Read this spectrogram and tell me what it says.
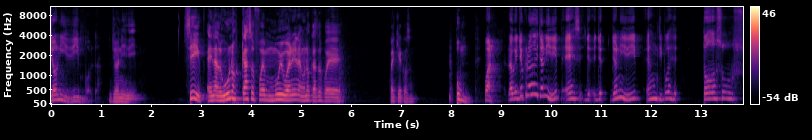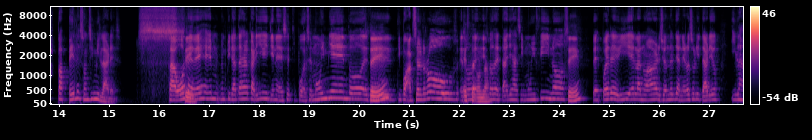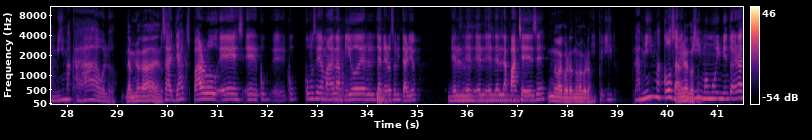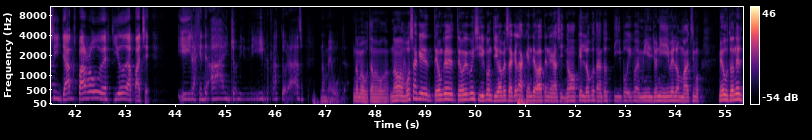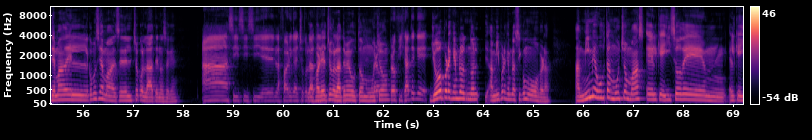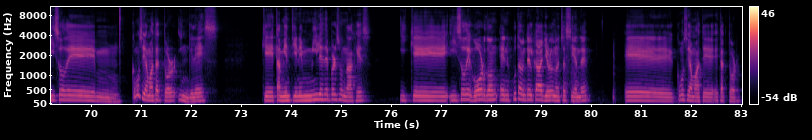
Johnny Depp, boludo. Johnny Depp. Sí, en algunos casos fue muy bueno y en algunos casos fue cualquier cosa. ¡Pum! Bueno, lo que yo creo de Johnny Depp es... Johnny Depp es un tipo que todos sus papeles son similares. O sea, vos Sí. le ves en, en Piratas del Caribe y tiene ese tipo, ese movimiento, ese Sí. tipo Axel Rose, esos, esos detalles así muy finos. Sí, Después le vi en la nueva versión del Llanero Solitario y la misma cagada, boludo. la misma cagada. O sea, Jack Sparrow es... eh, cu- eh, cu- ¿Cómo se llama el amigo del Llanero Solitario? El, el, el, el- el Apache ese. no me acuerdo, no me acuerdo. Y, y la misma cosa, La misma el cosa. mismo movimiento. Era así, Jack Sparrow vestido de Apache. Y la gente, ay, Johnny Depp, qué actorazo. No me gusta. No me gusta tampoco. No, vos sabes que tengo que, tengo que coincidir contigo a pesar que la gente va a tener así, no, qué loco tanto tipo, hijo de mil, Johnny Depp es lo máximo. Me gustó en el tema del, ¿cómo se llama? Ese del chocolate, no sé qué. Ah, sí, sí, sí, eh, la fábrica de chocolate. La fábrica de chocolate me gustó Pero- mucho. Pero, fíjate que Yo, por ejemplo, no, a mí, por ejemplo, así como vos, ¿verdad? A mí me gusta mucho más el que hizo de, mm, el que hizo de, mm, ¿cómo se llama este actor inglés? Que también tiene miles de personajes y que hizo de Gordon en justamente El Caballero de la Noche Asciende. Eh, ¿Cómo se llama este, este actor?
